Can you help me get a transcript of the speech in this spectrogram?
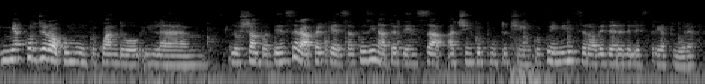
Mi accorgerò comunque quando il, ehm, lo shampoo addenserà perché il Salcosinate addensa a 5.5, quindi inizierò a vedere delle striature.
